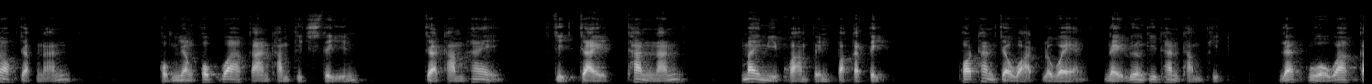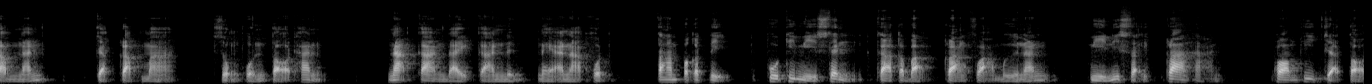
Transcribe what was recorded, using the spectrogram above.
นอกจากนั้น ผมยังพบว่าการทำผิดศีล จะทำให้จิตใจท่านนั้นไม่มีความเป็นปกติ เพราะท่านจะหวาดระแวงในเรื่องที่ท่านทำผิด และกลัวว่ากรรมนั้นจะกลับมา ส่งผลต่อท่าน ณการใดการหนึ่งในอนาคต ตามปกติผู้ที่มีเส้นกากบาทกลางฝ่ามือนั้น มีนิสัยกล้าหาญพร้อมที่จะต่อ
